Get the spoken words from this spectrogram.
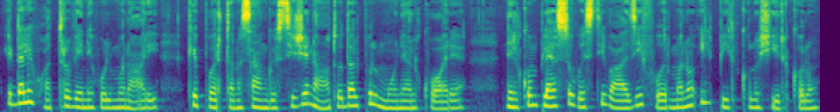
e dalle quattro vene polmonari che portano sangue ossigenato dal polmone al cuore. Nel complesso questi vasi formano il piccolo circolo.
